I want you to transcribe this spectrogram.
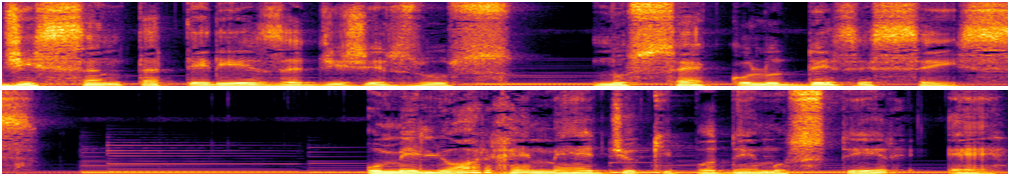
de Santa Teresa de Jesus no século XVI. O melhor remédio que podemos ter é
